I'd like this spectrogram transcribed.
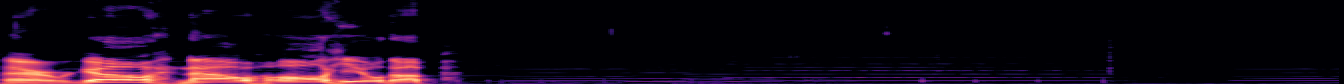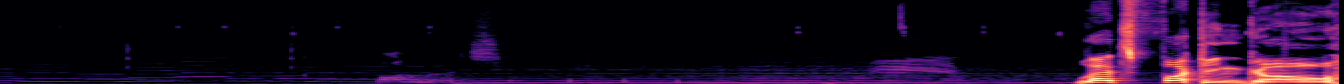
There we go. Now all healed up. Let's fucking go.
